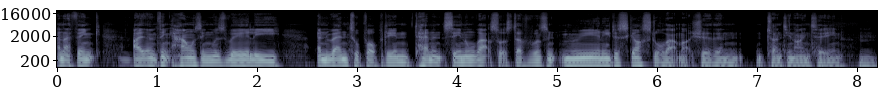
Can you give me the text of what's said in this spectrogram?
And I think, I don't think housing was really and rental property and tenancy and all that sort of stuff wasn't really discussed all that much within 2019. Mm.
